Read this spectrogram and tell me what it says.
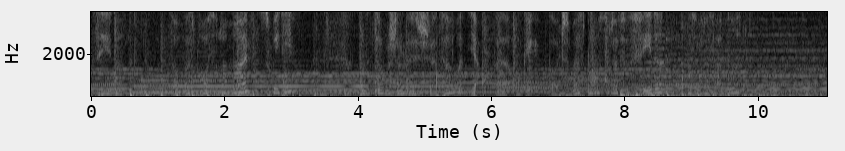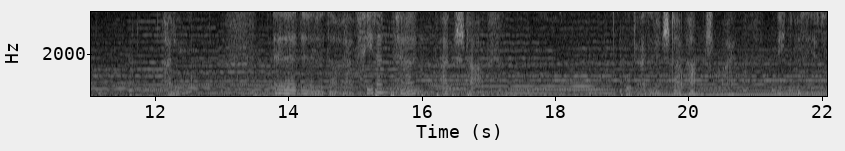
Zähne und Ohren. So, was brauchst du nochmal, Sweetie? Ohne Zauberstab es schwer zaubern? Ja, äh, okay, gut. Was brauchst du da für Federn? Und was war das andere? Hallo? Äh, Federn, Perlen und einen Stab. Gut, also den Stab haben wir schon mal. Nichts passiert.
